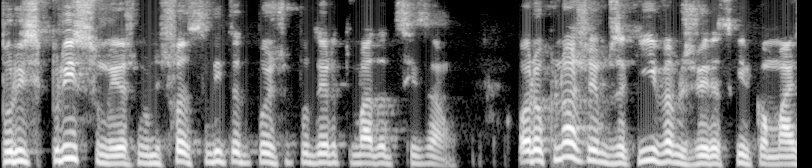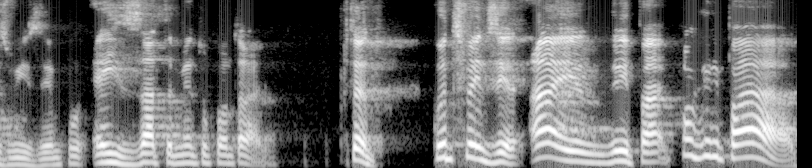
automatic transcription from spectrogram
por isso, por isso mesmo lhes facilita depois o poder de tomada de decisão. Ora, o que nós vemos aqui, e vamos ver a seguir com mais um exemplo, é exatamente o contrário. Portanto, quando se vem dizer, ah, gripe A, qual gripe A?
